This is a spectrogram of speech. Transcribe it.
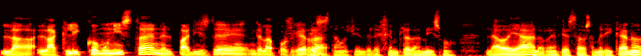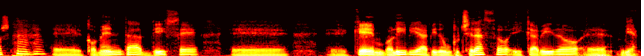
la, la clic comunista en el París de, la posguerra. Pues estamos viendo el ejemplo ahora mismo. La OEA, la Organización de Estados Americanos, eh, comenta, dice eh, eh, que en Bolivia ha habido un pucherazo y que ha habido... bien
